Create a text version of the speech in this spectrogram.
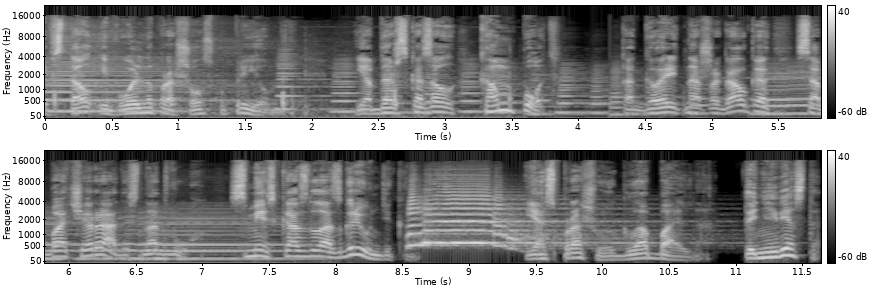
И встал и вольно прошелся по приемной. Я бы даже сказал «компот». Как говорит наша галка, собачья радость на двух. Смесь козла с грюндиком. Я спрашиваю глобально. «Ты невеста?»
